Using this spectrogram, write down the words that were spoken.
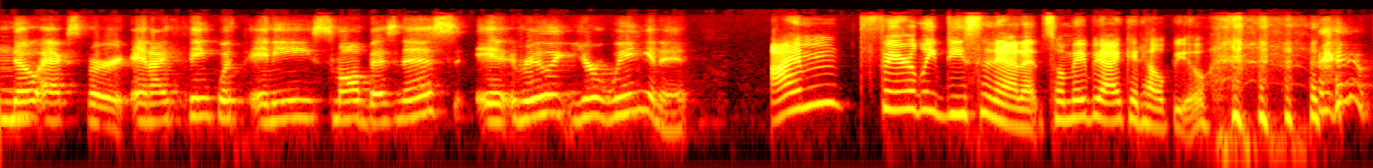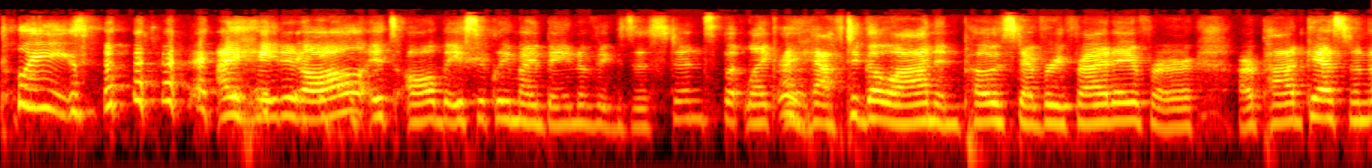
am no expert, and I think with any small business, it really you're winging it. I'm fairly decent at it, so maybe I could help you. Please. I hate it all. It's all basically my bane of existence. But like, I Mm. have to go on and post every Friday for our podcast, and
